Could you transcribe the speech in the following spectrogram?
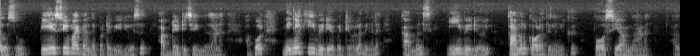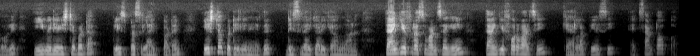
ദിവസവും പി എസ് സിയുമായി ബന്ധപ്പെട്ട വീഡിയോസ് അപ്ഡേറ്റ് ചെയ്യുന്നതാണ്. അപ്പോൾ നിങ്ങൾക്ക് ഈ വീഡിയോ പറ്റിയുള്ള നിങ്ങളുടെ കമന്റ്സ് ഈ വീഡിയോയിൽ കമന്റ് കോളത്തിൽ നിങ്ങൾക്ക് പോസ്റ്റ് ചെയ്യാവുന്നതാണ്. അതുപോലെ ഈ വീഡിയോ ഇഷ്ടപ്പെട്ടാൽ പ്ലീസ് പ്രസ് ലൈക്ക് ബട്ടൺ ഇഷ്ടപ്പെട്ടില്ലെങ്കിൽ നിങ്ങൾക്ക് ഡിസ്ലൈക്ക് അടിക്കാവുന്നതാണ്. Thank you for us once again. Thank you for watching Kerala PSC Exam Topper.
